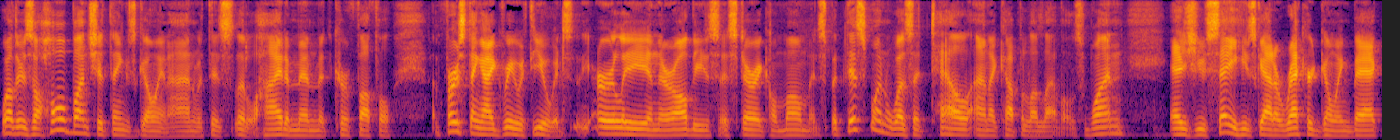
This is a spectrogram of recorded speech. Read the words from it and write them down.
Well, there's a whole bunch of things going on with this little Hyde Amendment kerfuffle. First thing, I agree with you. It's early and there are all these hysterical moments, but this one was a tell on a couple of levels. One, as you say, he's got a record going back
